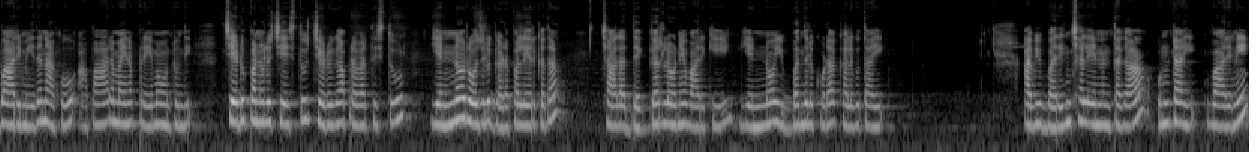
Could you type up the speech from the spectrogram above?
వారి మీద నాకు అపారమైన ప్రేమ ఉంటుంది. చెడు పనులు చేస్తూ చెడుగా ప్రవర్తిస్తూ ఎన్నో రోజులు గడపలేరు కదా. చాలా దగ్గరలోనే వారికి ఎన్నో ఇబ్బందులు కూడా కలుగుతాయి. అవి భరించలేనంతగా ఉంటాయి. వారిని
